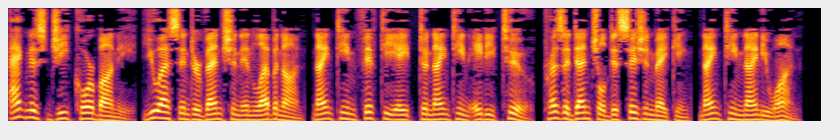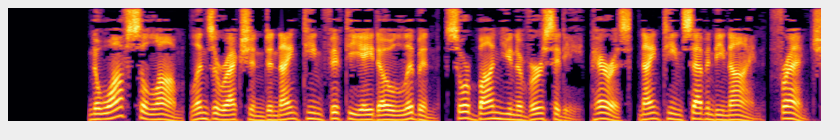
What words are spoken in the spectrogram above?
Agnes G. Korbani, U.S. Intervention in Lebanon, 1958–1982, Presidential Decision-Making, 1991. Nawaf Salam, L'Insurrection de 1958 au Liban, Sorbonne University Paris, 1979, French,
